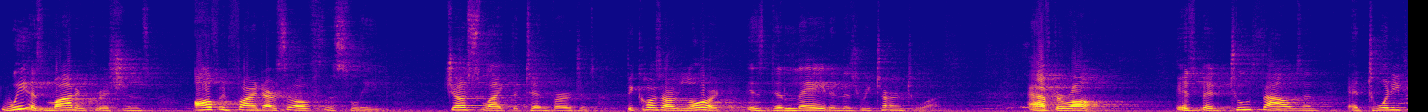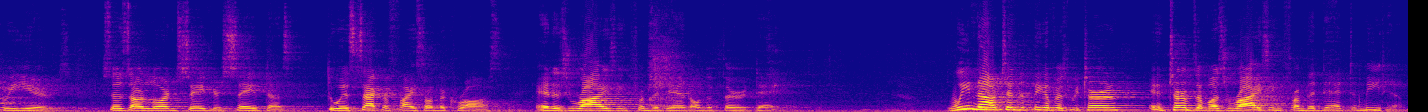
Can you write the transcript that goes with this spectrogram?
we as modern Christians often find ourselves asleep, just like the ten virgins, because our Lord is delayed in his return to us. After all, it's been 2,023 years since our Lord and Savior saved us through his sacrifice on the cross and his rising from the dead on the third day. We now tend to think of his return in terms of us rising from the dead to meet him.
